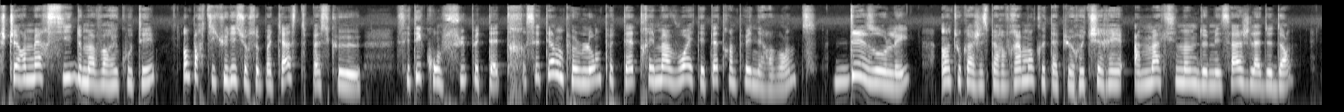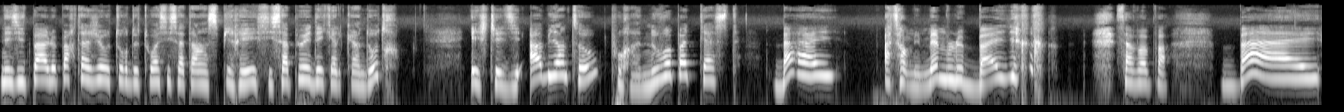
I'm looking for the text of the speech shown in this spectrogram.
Je te remercie de m'avoir écouté, en particulier sur ce podcast, parce que c'était confus peut-être, c'était un peu long peut-être, et ma voix était peut-être un peu énervante. Désolée. En tout cas, j'espère vraiment que tu as pu retirer un maximum de messages là-dedans. N'hésite pas à le partager autour de toi si ça t'a inspiré, si ça peut aider quelqu'un d'autre. Et je te dis à bientôt pour un nouveau podcast. Bye Attends, mais même le bail, ça va pas. Bye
